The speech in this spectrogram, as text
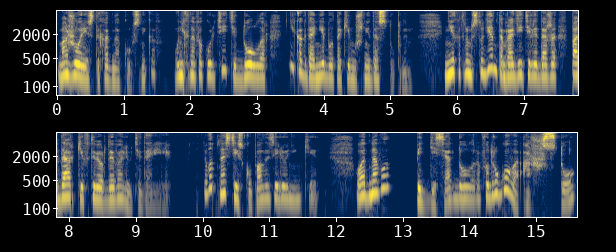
мажористых однокурсников. У них на факультете доллар никогда не был таким уж недоступным. Некоторым студентам родители даже подарки в твердой валюте дарили. Вот Настя искупала зелененькие. У одного пятьдесят долларов, у другого аж сто.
